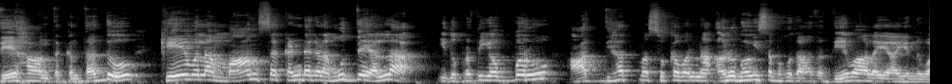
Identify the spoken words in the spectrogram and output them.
ದೇಹ ಅಂತಕ್ಕಂಥದ್ದು ಕೇವಲ ಮಾಂಸ ಖಂಡಗಳ ಮುದ್ದೆ ಅಲ್ಲ, ಇದು ಪ್ರತಿಯೊಬ್ಬರೂ ಆಧ್ಯಾತ್ಮ ಸುಖವನ್ನು ಅನುಭವಿಸಬಹುದಾದ ದೇವಾಲಯ ಎನ್ನುವ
